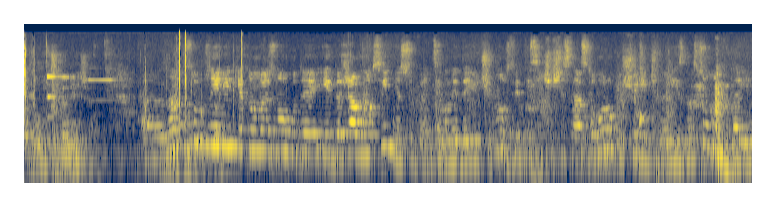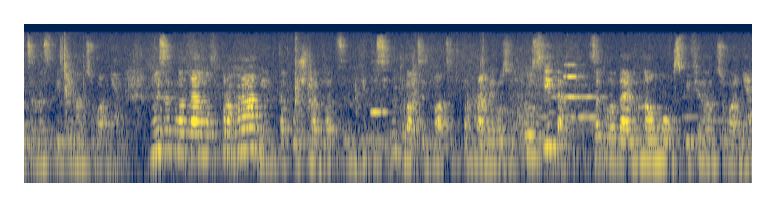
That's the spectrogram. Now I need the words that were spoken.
автобусы в дальнейшем? Е, На наступний рік, я думаю, знову буде і державна освітня субвенція. Вони дають ну, з 2016 року щорічно різна сума дається на співфінансування. Ми закладаємо в програмі також на 20, 2000, ну, 2020 в програмі розвитку освіти, закладаємо на умови співфінансування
